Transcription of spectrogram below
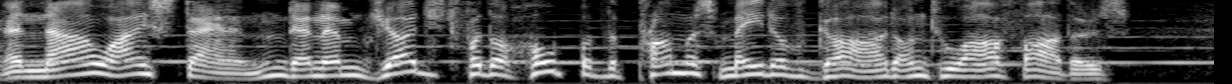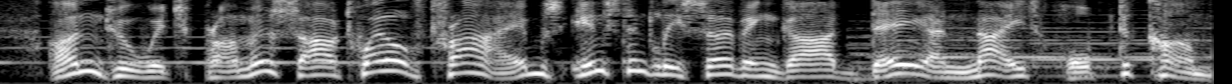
And now I stand and am judged for the hope of the promise made of God unto our fathers, unto which promise our twelve tribes, instantly serving God day and night, hope to come.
